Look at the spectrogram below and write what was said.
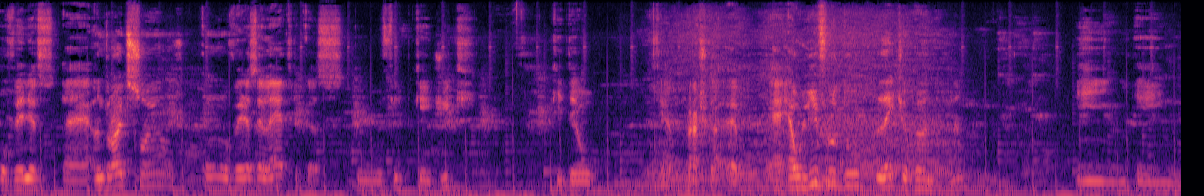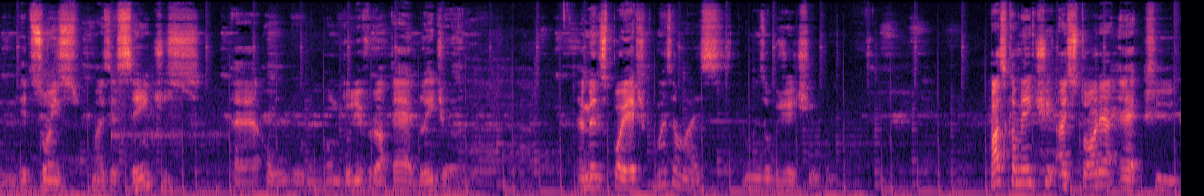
Ovelhas, é, Android Sonhos com Ovelhas Elétricas, do Philip K. Dick, que deu. Que é, é, é, é, o livro do Blade Runner, né? Em, em edições mais recentes, é, o, o, nome do livro até é Blade Runner. É menos poético, mas é mais, mais objetivo. Basicamente, a história é que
